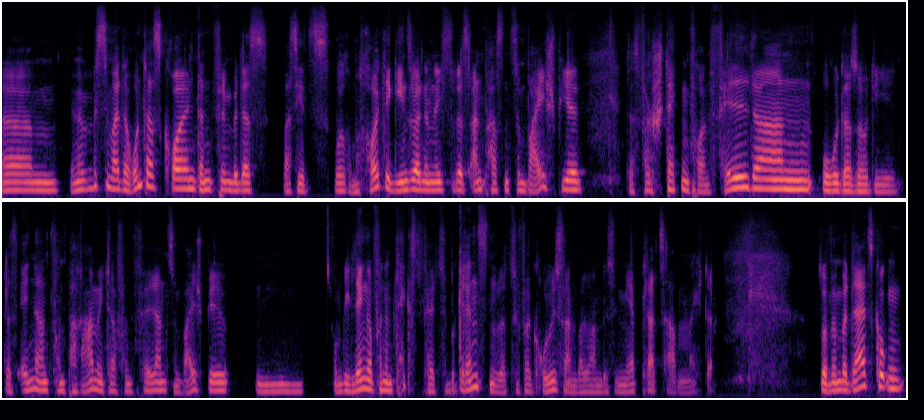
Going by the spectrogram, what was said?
Ähm, wenn wir ein bisschen weiter runter scrollen, dann finden wir das, was jetzt, worum es heute gehen soll, nämlich so das Anpassen zum Beispiel, das Verstecken von Feldern oder so die, das Ändern von Parameter von Feldern, zum Beispiel, hm, um die Länge von einem Textfeld zu begrenzen oder zu vergrößern, weil man ein bisschen mehr Platz haben möchte. So, wenn wir da jetzt gucken,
